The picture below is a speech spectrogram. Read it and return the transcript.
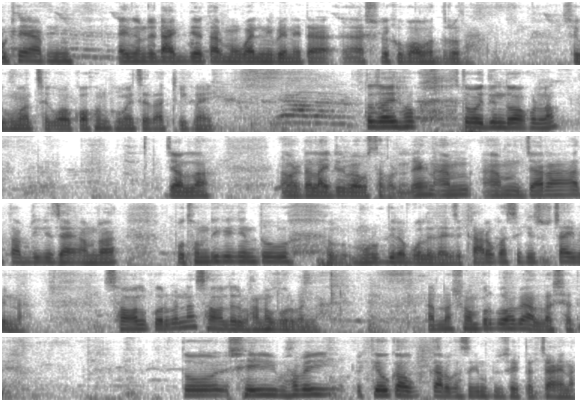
উঠে আপনি একজনকে ডাক দিয়ে তার মোবাইল নেবেন, এটা আসলে খুব অভদ্রতা। সে ঘুমাচ্ছে কখন ঘুমাচ্ছে তার ঠিক নাই। তো যাই হোক, তো ওই দিন দোয়া করলাম যে আল্লাহ আমার একটা লাইটের ব্যবস্থা করেন। দেখেন, আম যারা তাবলিগে যায়, আমরা প্রথম দিকে কিন্তু মুরব্বীরা বলে দেয় যে, কারও কাছে কিছু চাইবেন না। সওয়াল করবেন না, সওয়ালের ভানও করবেন না। আপনার সম্পর্ক হবে আল্লাহর সাথে। তো সেইভাবেই কেউ কাউ, কারও কাছে কিন্তু কিছু একটা চায় না।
